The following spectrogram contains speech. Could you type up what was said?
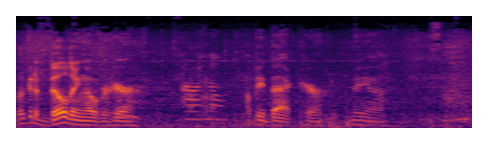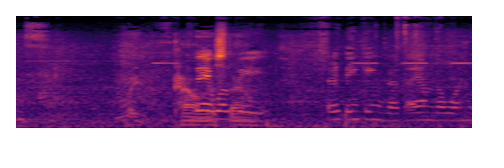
Look at a building over here. Oh, no. I'll be back here. Let me uh, wait, pound They this will down. be, they're thinking that I am the one who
